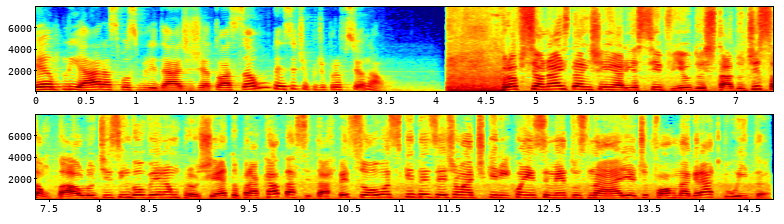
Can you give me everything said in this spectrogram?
é ampliar as possibilidades de atuação desse tipo de profissional. Profissionais da engenharia civil do estado de São Paulo desenvolveram um projeto para capacitar pessoas que desejam adquirir conhecimentos na área de forma gratuita.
